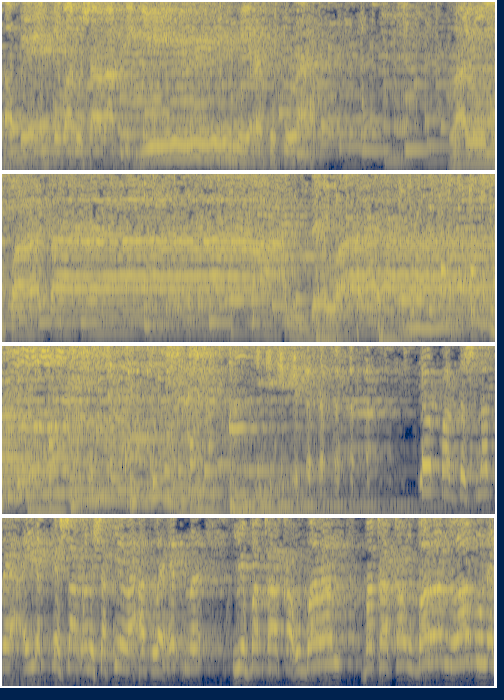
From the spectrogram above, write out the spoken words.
Kabeh dewa rusak tinggi gini kukulah mau lalu muwa ayat bakal kau baran bakal kau baran lamunnya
